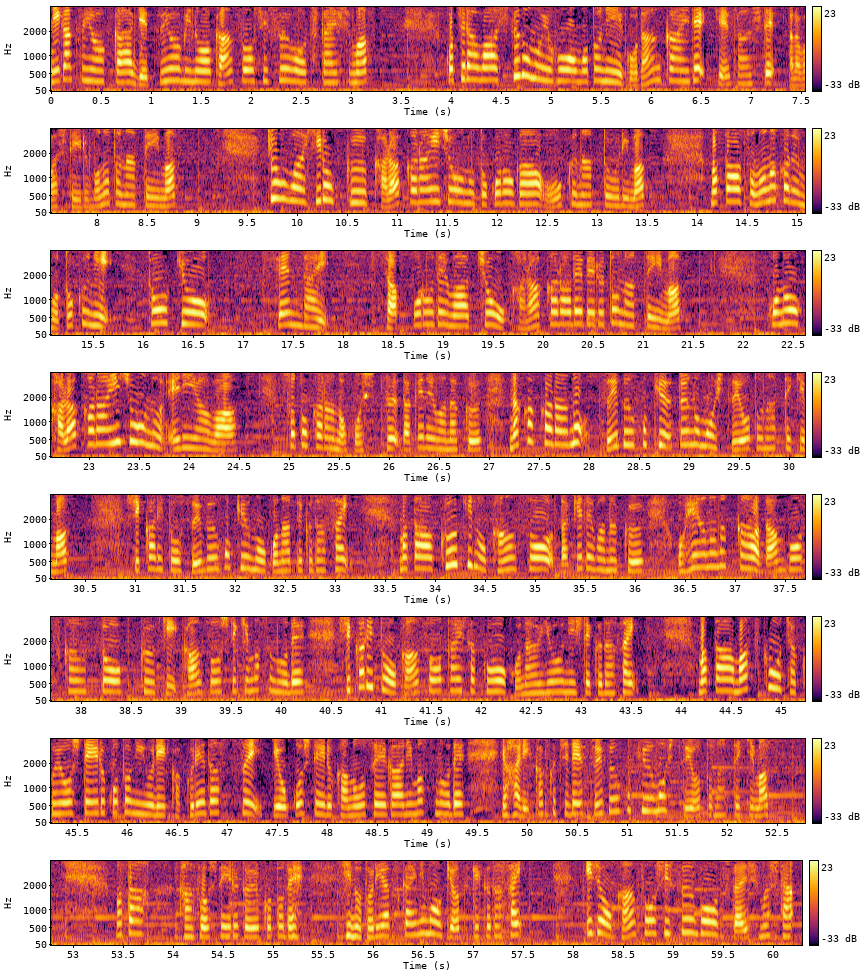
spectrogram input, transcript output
2月8日月曜日の乾燥指数をお伝えします。こちらは湿度の予報をもとに5段階で計算して表しているものとなっています。今日は広くカラカラ以上のところが多くなっております。またその中でも特に東京仙台札幌では超カラカラレベルとなっています。このカラカラ以上のエリアは外からの保湿だけではなく中からの水分補給というのも必要となってきます。しっかりと水分補給も行ってください。また空気の乾燥だけではなくお部屋の中暖房を使うと空気乾燥してきますのでしっかりと乾燥対策を行うようにしてください。またマスクを着用していることにより隠れ脱水を起こしている可能性がありますのでやはり各地で水分補給も必要となってきます。また乾燥しているということで火の取り扱いにもお気をつけください。以上乾燥指数をお伝えしました。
